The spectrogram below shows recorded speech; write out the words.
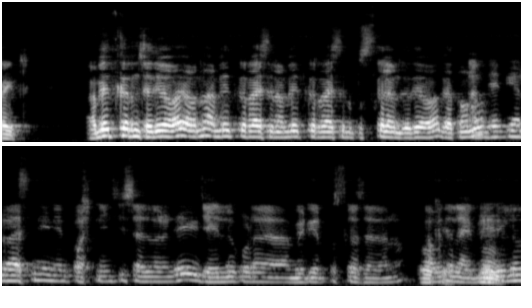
Right అంబేద్కర్ని చదివావా? ఏమన్నా? అంబేద్కర్ రాసిన అంబేద్కర్ రాసిన పుస్తకాలు ఏమైనా చదివావా గతంలో? అంబేద్కర్ రాసిన నేను ఫస్ట్ నుంచి చదివానండి. జైల్లో కూడా అంబేద్కర్ పుస్తకాలు చదివాను. కాకపోతే లైబ్రరీలో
